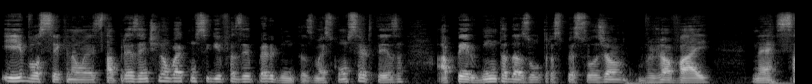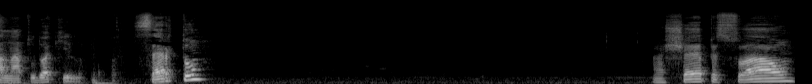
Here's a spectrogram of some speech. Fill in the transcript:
e você que não está presente não vai conseguir fazer perguntas, mas com certeza a pergunta das outras pessoas já, já vai né, sanar tudo aquilo. Certo? Axé, pessoal.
